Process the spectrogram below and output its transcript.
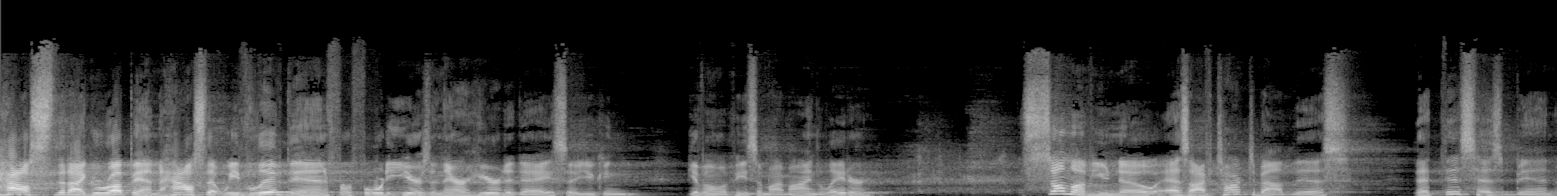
house that I grew up in, the house that we've lived in for 40 years. And they're here today, so you can give them a piece of my mind later. Some of you know, as I've talked about this, that this has been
